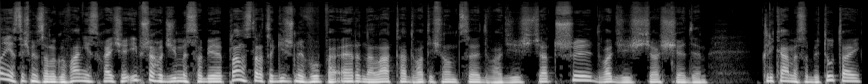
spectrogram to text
No jesteśmy zalogowani, słuchajcie, i przechodzimy sobie plan strategiczny WPR na lata 2023-2027. Klikamy sobie tutaj,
